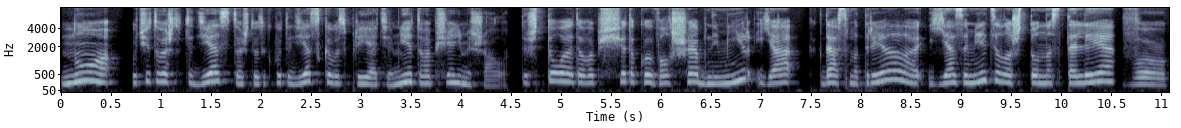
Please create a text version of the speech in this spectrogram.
но учитывая, что это детство, что это какое-то детское восприятие, мне это вообще не мешало. Ты что, это вообще такой волшебный мир? Я когда смотрела, я заметила, что на столе в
